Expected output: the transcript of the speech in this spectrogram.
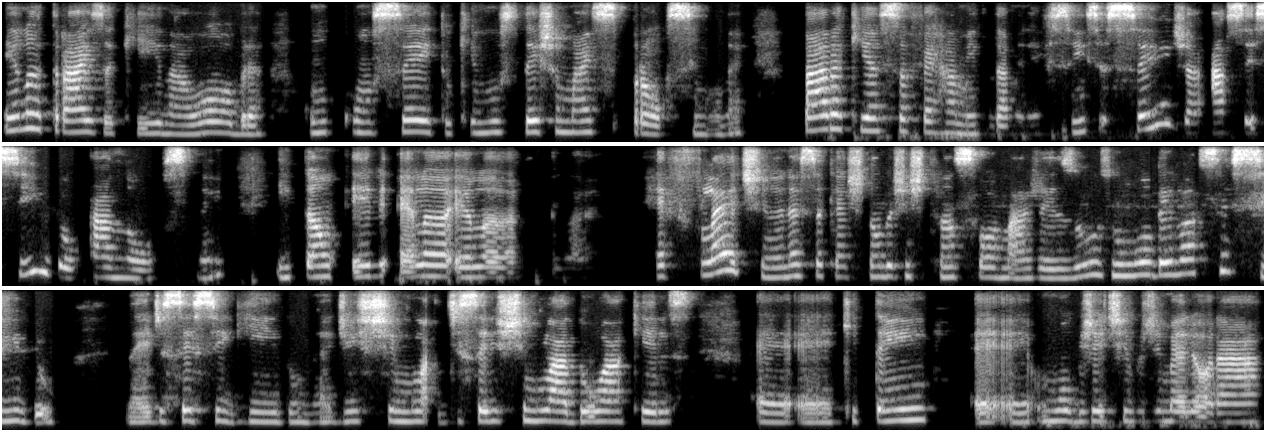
Ela traz aqui na obra um conceito que nos deixa mais próximo, né, para que essa ferramenta da beneficência seja acessível a nós. Né? Então, ele, ela, ela, ela reflete né, nessa questão da gente transformar Jesus num modelo acessível, né, de ser seguido, né, de, estimular, de ser estimulador àqueles é, é, que têm é, é um objetivo de melhorar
